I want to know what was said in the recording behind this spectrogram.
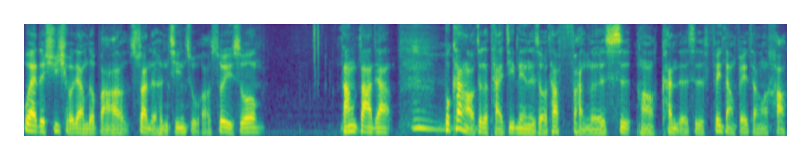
未来的需求量都把它算得很清楚哈。所以说。当大家不看好这个台积电的时候，他反而是哈看的是非常非常的好。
